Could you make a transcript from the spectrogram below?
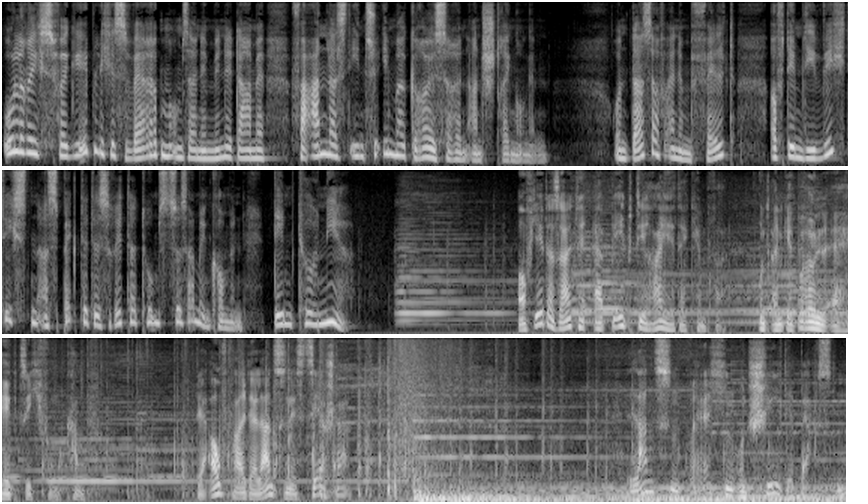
Ulrichs vergebliches Werben um seine Minnedame veranlasst ihn zu immer größeren Anstrengungen. Und das auf einem Feld, auf dem die wichtigsten Aspekte des Rittertums zusammenkommen, dem Turnier. Auf jeder Seite erbebt die Reihe der Kämpfer und ein Gebrüll erhebt sich vom Kampf. Der Aufprall der Lanzen ist sehr stark. Lanzen brechen und Schilde bersten.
